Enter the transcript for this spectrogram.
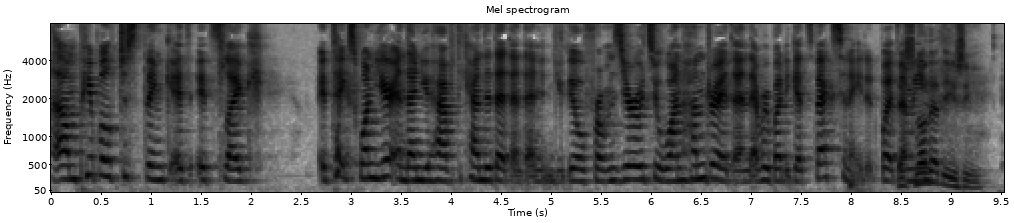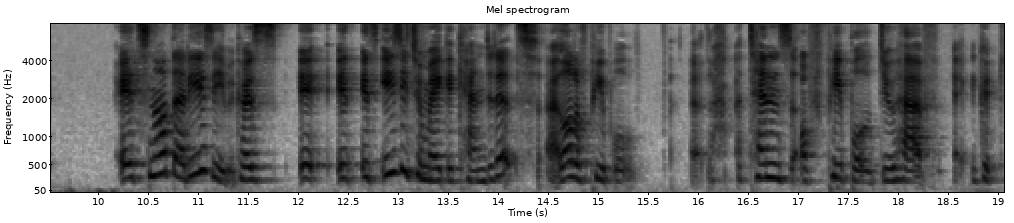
um, people just think it, it's like it takes one year and then you have the candidate and then you go from zero to 100 and everybody gets vaccinated. But it's I mean, not that easy it's not that easy because it, it it's easy to make a candidate. A lot of people, uh, tens of people, do have a good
